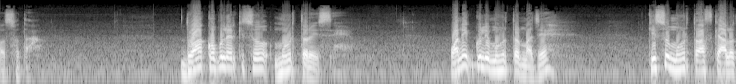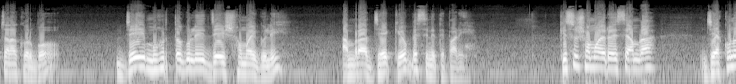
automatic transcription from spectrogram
ও শ্রোতা, দোয়া কবুলের কিছু মুহূর্ত রয়েছে। অনেকগুলি মুহূর্তর মাঝে কিছু মুহূর্ত আজকে আলোচনা করব। যেই মুহূর্তগুলি, যেই সময়গুলি আমরা যে কেউ বেছে নিতে পারি। কিছু সময় রয়েছে আমরা যে কোনো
